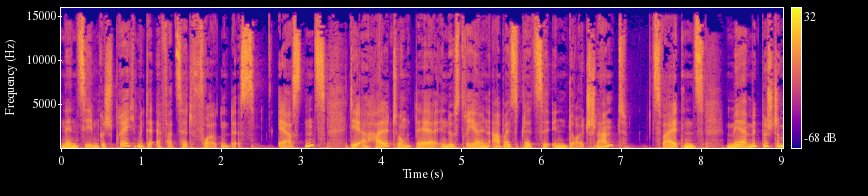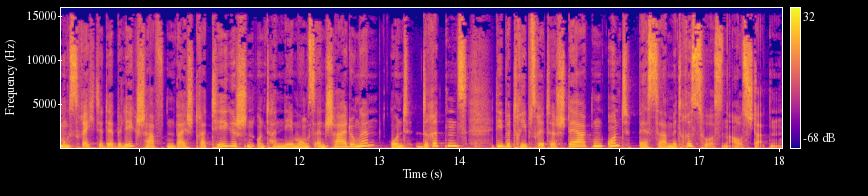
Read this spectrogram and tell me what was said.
nennt sie im Gespräch mit der FAZ Folgendes. Erstens die Erhaltung der industriellen Arbeitsplätze in Deutschland. Zweitens mehr Mitbestimmungsrechte der Belegschaften bei strategischen Unternehmungsentscheidungen. Und drittens die Betriebsräte stärken und besser mit Ressourcen ausstatten.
